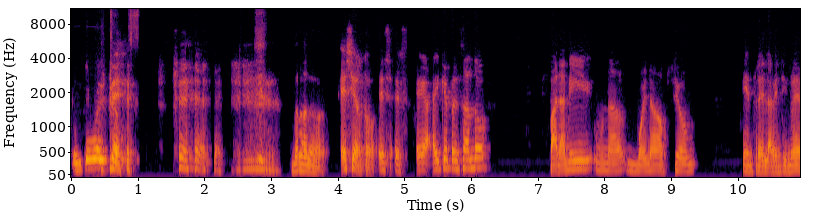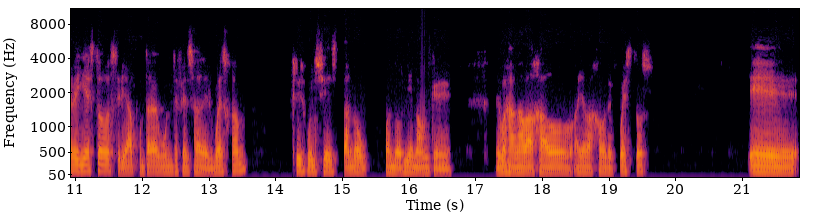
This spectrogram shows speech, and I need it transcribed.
¿Con qué? No, no, es cierto, es, es, eh, hay que pensando, para mí una buena opción entre la 29 y esto sería apuntar a algún defensa del West Ham. Chris Wilshere estando jugando bien, aunque el West Ham ha bajado, haya bajado de puestos. Eh,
